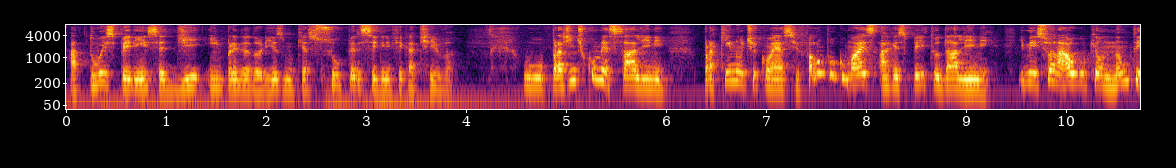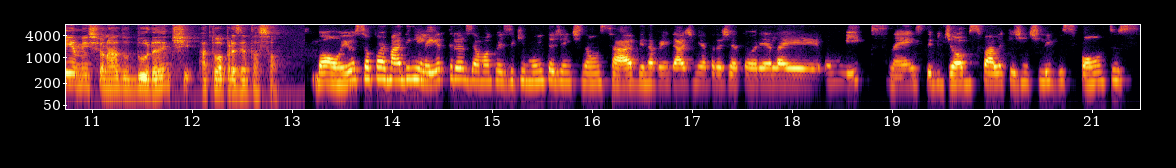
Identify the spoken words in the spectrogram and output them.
a tua experiência de empreendedorismo, que é super significativa. Para a gente começar, Aline, para quem não te conhece, fala um pouco mais a respeito da Aline e menciona algo que eu não tenha mencionado durante a tua apresentação. Bom, eu sou formada em letras, é uma coisa que muita gente não sabe. Na verdade, minha trajetória ela é um mix, né? Steve Jobs fala que a gente liga os pontos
